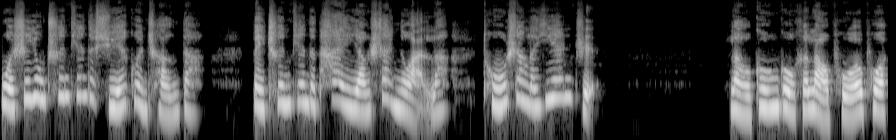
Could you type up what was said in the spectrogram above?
我是用春天的雪滚成的，被春天的太阳晒暖了，涂上了胭脂。”老公公和老婆婆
